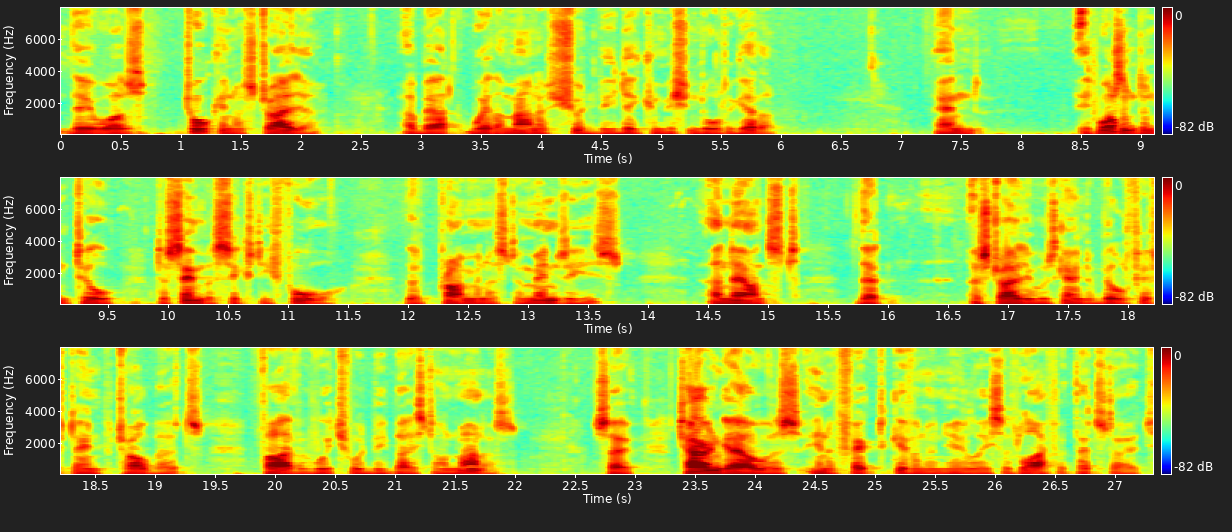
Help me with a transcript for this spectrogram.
there was talk in Australia about whether Manus should be decommissioned altogether. And it wasn't until December 64 that Prime Minister Menzies announced that Australia was going to build 15 patrol boats, five of which would be based on Manus. So Tarangau was in effect given a new lease of life at that stage.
